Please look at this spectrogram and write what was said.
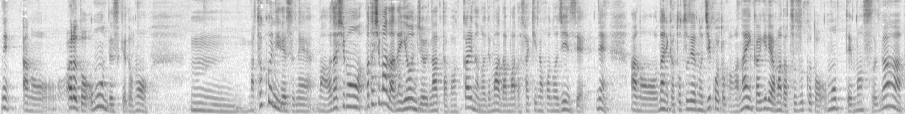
あねあのあると思うんですけどもうん。まあ、特にですね、まあ、私も私まだね40になったばっかりなのでまだまだ先のこの人生ねあの何か突然の事故とかがない限りはまだ続くと思ってますが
